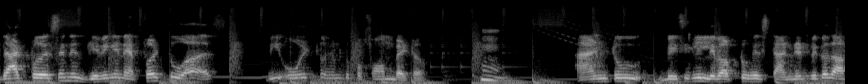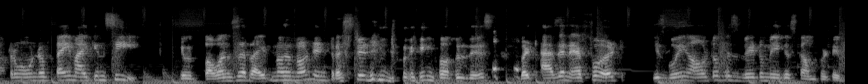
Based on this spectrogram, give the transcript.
that person is giving an effort to us, we owe it to him to perform better Hmm. and to basically live up to his standards because after a moment of time I can see if Pawan sir right now is not interested in doing all this, but as an effort, he's going out of his way to make us comfortable.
